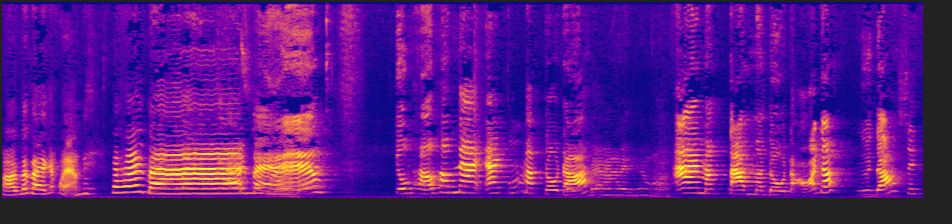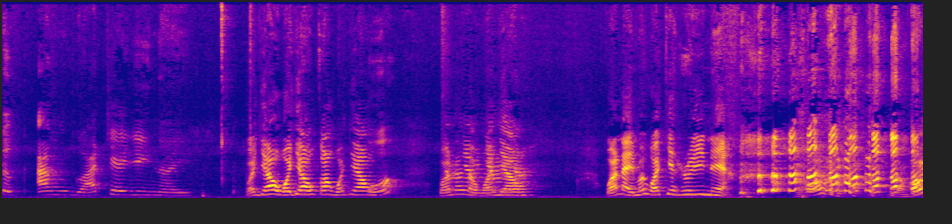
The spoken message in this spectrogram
Rồi bye bye các bạn đi. Bye bye. Các bạn trùng hợp hôm nay ai cũng mặc đồ đỏ. Bye ạ? ai mặc tầm mà đồ đỏ đó người đó sẽ được ăn quả cherry này. Quả dâu quả dâu con quả dâu. Ủa? Quả đó là quả dâu quả này mới quả cherry nè. Ủa?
